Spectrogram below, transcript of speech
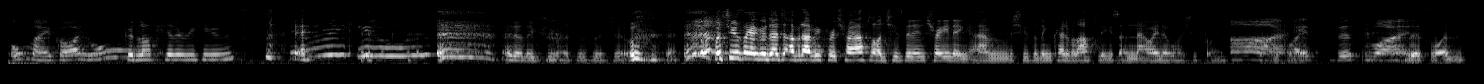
Oh my God, who? Good luck, Hillary Hughes. Hillary Hughes. I don't think she watches the show. but she was like, I go down to Abu Dhabi for a triathlon. She's been in training. Um, she's an incredible athlete, and now I know why she's going. Ah, this it's this one. This one.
